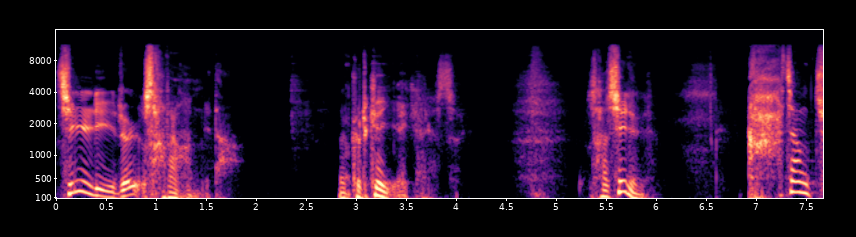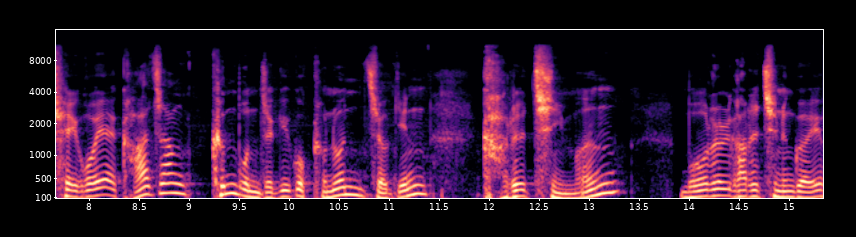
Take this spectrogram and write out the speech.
진리를 사랑합니다. 그렇게 얘기를 했어요. 사실 가장 최고의 가장 근본적이고 근원적인 가르침은 뭐를 가르치는 거예요?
